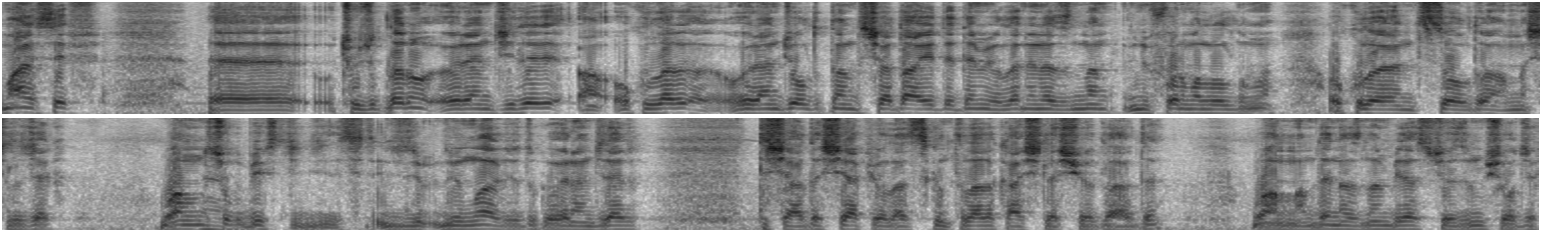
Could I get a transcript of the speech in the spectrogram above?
maalesef e, çocukların öğrencileri okullar öğrenci olduktan dışarıda ayırt edemiyorlar. En azından üniformalı oldu mu okul öğrencisi olduğu anlaşılacak. Bu anlamda çok büyük duyumlar duyduk. Öğrenciler dışarıda şey yapıyorlar, sıkıntılarla karşılaşıyorlardı. Bu anlamda en azından biraz çözülmüş olacak.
